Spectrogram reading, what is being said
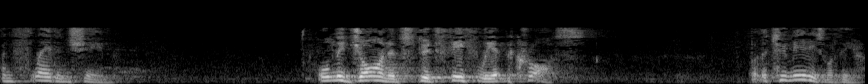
and fled in shame. Only John had stood faithfully at the cross. But the two Marys were there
